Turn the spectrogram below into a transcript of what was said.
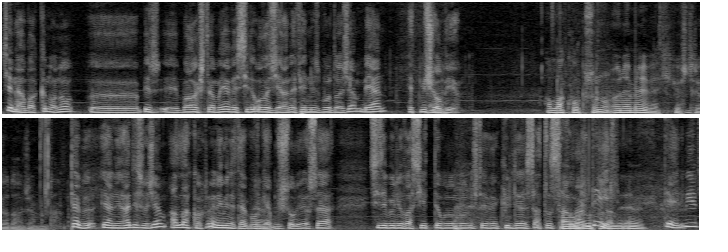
Cenab-ı Hakk'ın onu e, bir e, bağışlamaya vesile olacağını Efendimiz burada hocam beyan etmiş evet. oluyor. Allah korkusunun önemini belki gösteriyor da hocam burada. Tabi yani hadis hocam Allah korkusunun önemini tabi evet. yapmış oluyor. Yoksa size böyle vasiyette bulunun işte efendim külleriniz atılsın falan değil. Falan, evet. Değil. Bir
